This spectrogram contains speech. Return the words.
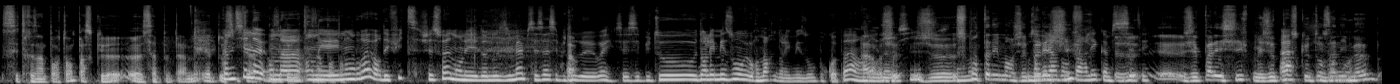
c'est très important parce que euh, ça peut permettre. Comme si on, a- on, a- on est nombreux à avoir des fuites chez soi dans, les, dans nos immeubles, c'est ça C'est plutôt, de- ouais, c'est c'est plutôt dans les maisons. Remarque dans les maisons, pourquoi pas hein, Alors, je, aussi, je- spontanément, j'ai Vous pas avez les chiffres. parler comme si c'était. euh, J'ai pas les chiffres, mais je pense Ah, que dans un immeuble,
